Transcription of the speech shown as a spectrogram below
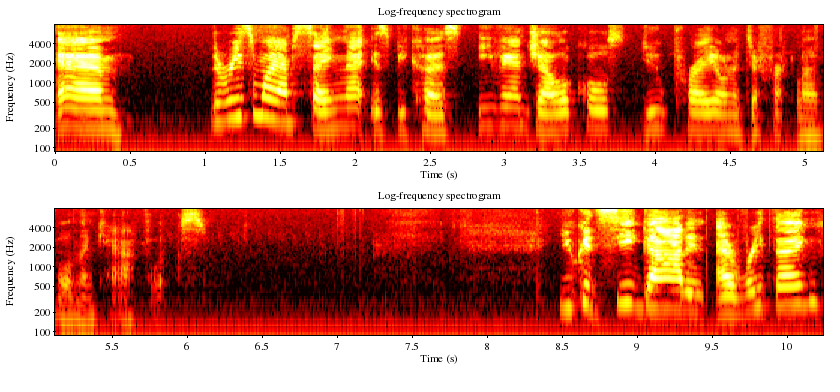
And the reason why I'm saying that is because evangelicals do pray on a different level than Catholics. You could see God in everything.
